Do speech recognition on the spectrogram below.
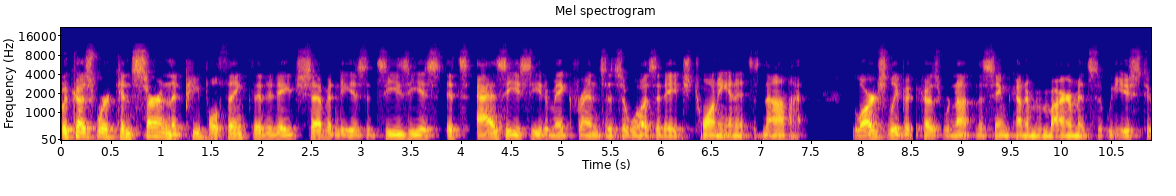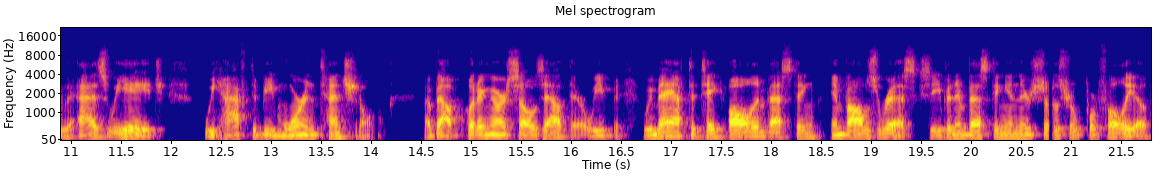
because we're concerned that people think that at age 70 is it's easy as it's as easy to make friends as it was at age 20 and it's not largely because we're not in the same kind of environments that we used to as we age we have to be more intentional about putting ourselves out there. We we may have to take all investing involves risks, even investing in their social portfolio.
